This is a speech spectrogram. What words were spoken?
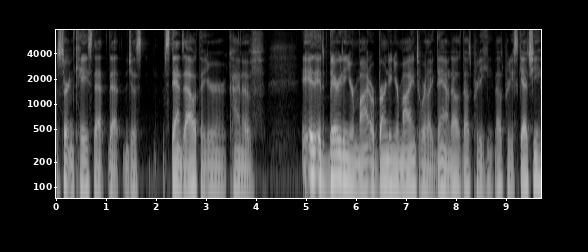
certain case that that just stands out that you're kind of it, it's buried in your mind or burned in your mind to where like, damn, that was that was pretty that was pretty sketchy,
